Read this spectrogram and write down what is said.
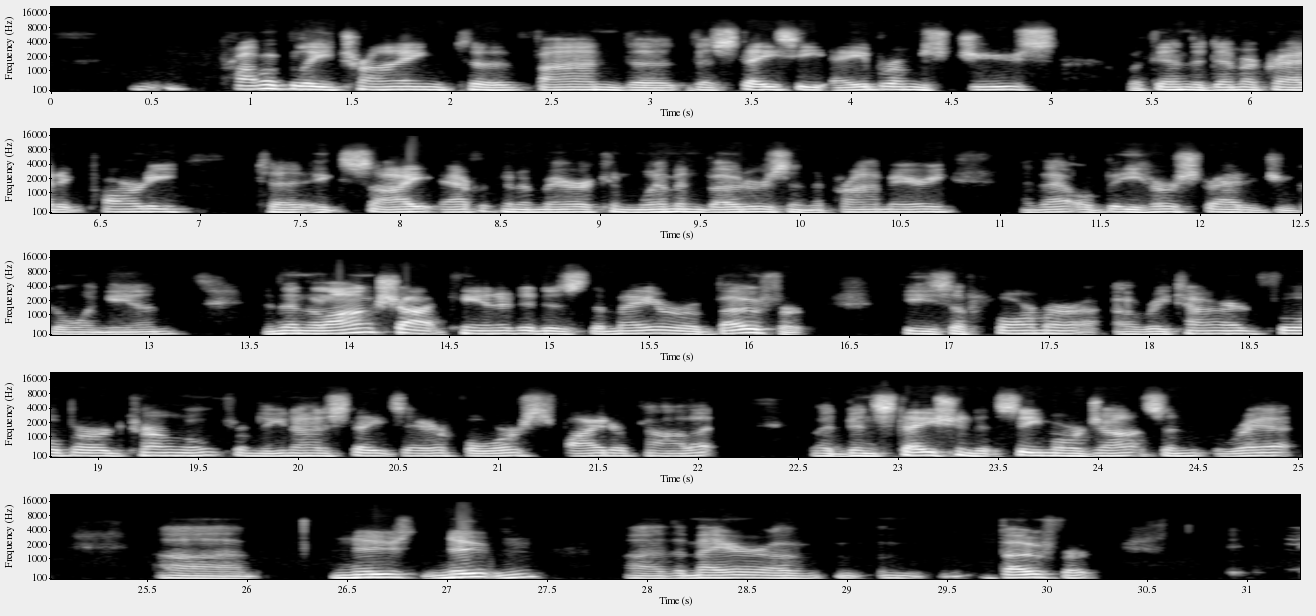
probably trying to find the, the Stacey Abrams juice within the Democratic Party to excite African American women voters in the primary, and that will be her strategy going in. And then the long shot candidate is the mayor of Beaufort. He's a former a retired bird colonel from the United States Air Force, fighter pilot, who had been stationed at Seymour Johnson, Rett uh, Newton, uh, the mayor of Beaufort,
